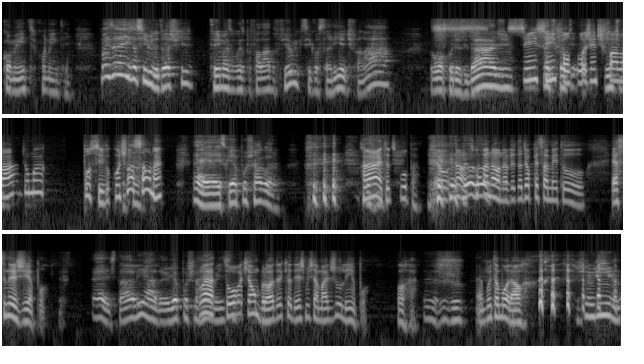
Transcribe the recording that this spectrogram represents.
Comente, comentem. Mas é isso assim, Júlio. Eu acho que tem mais alguma coisa para falar do filme que você gostaria de falar? Alguma curiosidade? Sim, sim, faltou ter... a gente falar de uma possível continuação, né? É, era isso que eu ia puxar agora. ah, então desculpa. Eu, não, não, desculpa não. não. Na verdade é o pensamento. É a sinergia, pô. É, está alinhado. Eu ia puxar Não realmente... é à toa que é um brother que eu deixo me chamar de Julinho, pô. Porra. É, Juju. É muita moral. Julinho,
